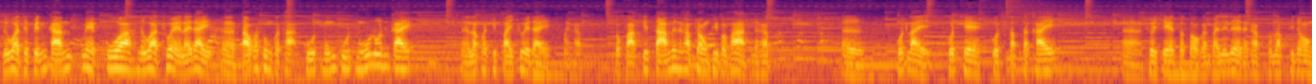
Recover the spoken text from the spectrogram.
หรือว่าจะเป็นการแม่ครัวหรือว่าช่วยอะไรได้เออเตากระทุ่งกระทะขูดหมูขูดหมูล้วนไก่เออแล้วก็จะไปช่วยได้นะครับก็ฝากติดตามด้วยนะครับช่องพี่ประภาสนะครับเออกดไลค์กดแชร์กดสับตะไคร้อ่าช่วยแชร์ต่อๆกันไปเรื่อยๆนะครับสำหรับพี่น้อง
